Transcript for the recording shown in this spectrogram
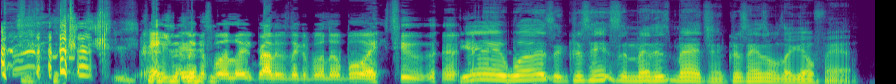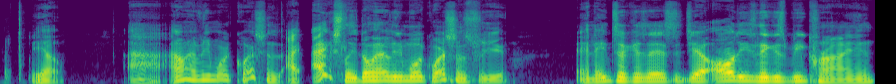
he was looking for a little. He probably was looking for a little boy too. yeah, it was. And Chris Hansen met his match, and Chris Hansen was like, "Yo, fam, yo, uh, I don't have any more questions. I actually don't have any more questions for you." And they took his ass to jail. All these niggas be crying.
